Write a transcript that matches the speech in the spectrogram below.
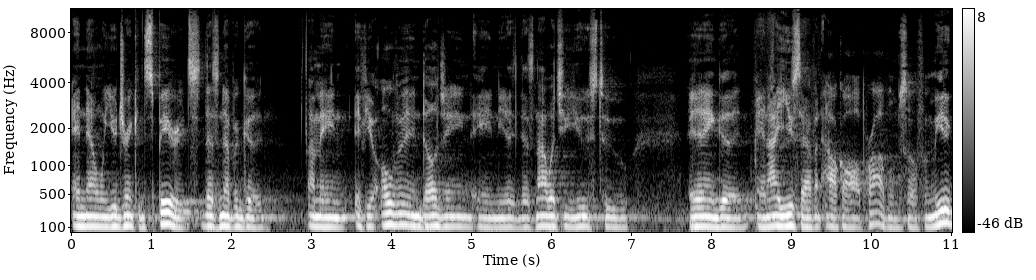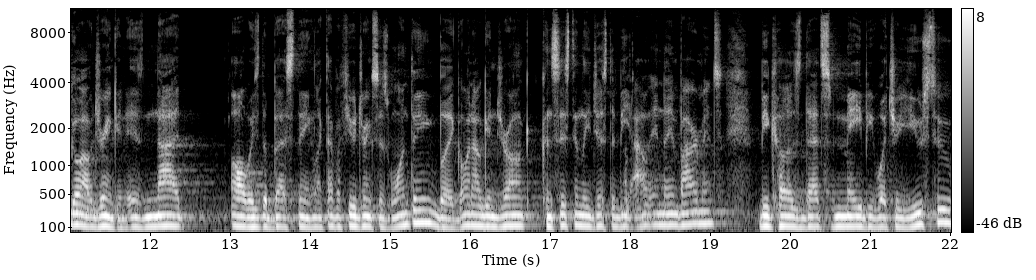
And now when you're drinking spirits, that's never good. I mean, if you're overindulging and that's not what you used to, it ain't good. And I used to have an alcohol problem. So for me to go out drinking is not always the best thing. Like to have a few drinks is one thing, but going out getting drunk consistently just to be out in the environments because that's maybe what you're used to,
